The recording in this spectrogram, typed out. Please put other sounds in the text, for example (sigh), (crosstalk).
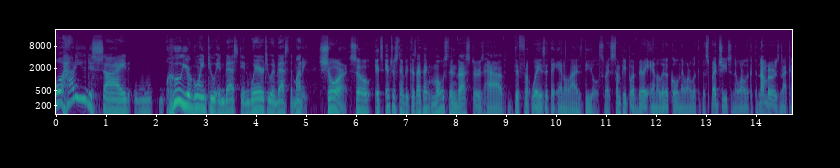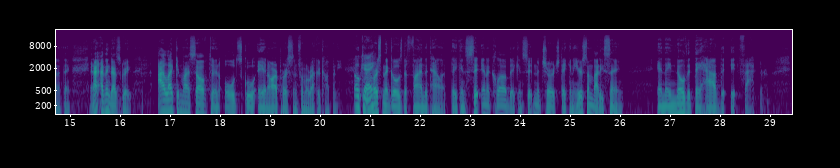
Well, how do you decide who you're going to invest in, where to invest the money? Sure. So it's interesting because I think most investors have different ways that they analyze deals, right? Some people are very analytical and they want to look at the spreadsheets and they want to look at the numbers and that kind of thing. And I, I think that's great. I liken myself to an old school A&R person from a record company. Okay. The person that goes to find the talent. They can sit in a club, they can sit in a church, they can hear somebody sing, and they know that they have the it factor.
